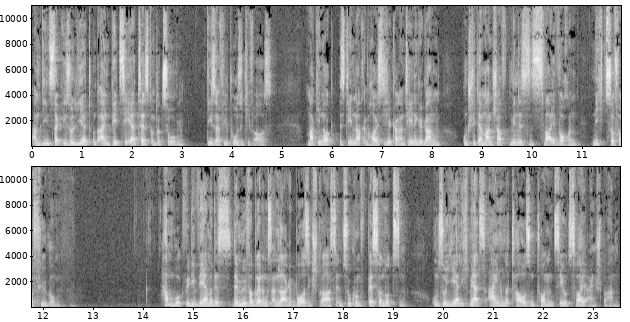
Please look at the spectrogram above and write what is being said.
am Dienstag isoliert und einen PCR-Test unterzogen. Dieser fiel positiv aus. Mackinock ist demnach in häusliche Quarantäne gegangen und steht der Mannschaft mindestens zwei Wochen nicht zur Verfügung. Hamburg will die Wärme des, der Müllverbrennungsanlage Borsigstraße in Zukunft besser nutzen und so jährlich mehr als 100.000 Tonnen CO2 einsparen.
